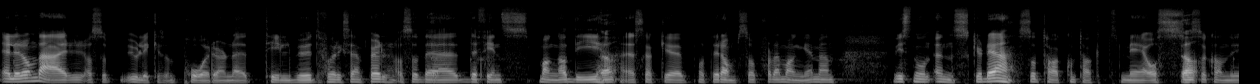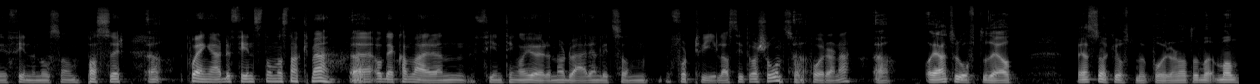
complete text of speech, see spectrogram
eller om det er altså, ulike sånn pårørendetilbud, f.eks. Altså, det, det fins mange av de. Ja. Jeg skal ikke måte ramse opp, for det er mange. men hvis noen ønsker det, så ta kontakt med oss, Ja. så kan vi finne noe som passer. Ja. Poenget er det fins noen å snakke med, Ja. eh, og det kan være en fin ting å gjøre når du er i en litt sånn fortvila situasjon som pårørende. Ja. Og jeg tror ofte det at Og jeg snakker ofte med pårørende at man,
